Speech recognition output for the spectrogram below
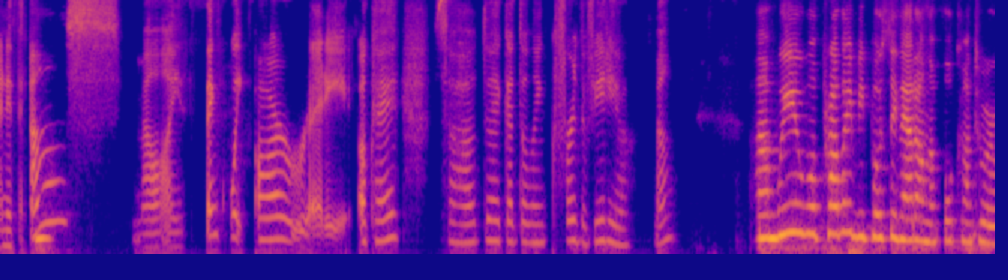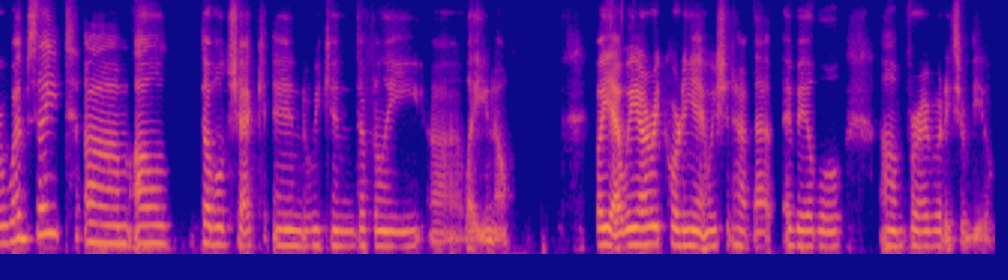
Anything mm. else? Mel, I think we are ready. Okay, so how do I get the link for the video, Mel? Um, we will probably be posting that on the Full Contour website. Um, I'll double check and we can definitely uh, let you know. But yeah, we are recording it and we should have that available um, for everybody to view.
